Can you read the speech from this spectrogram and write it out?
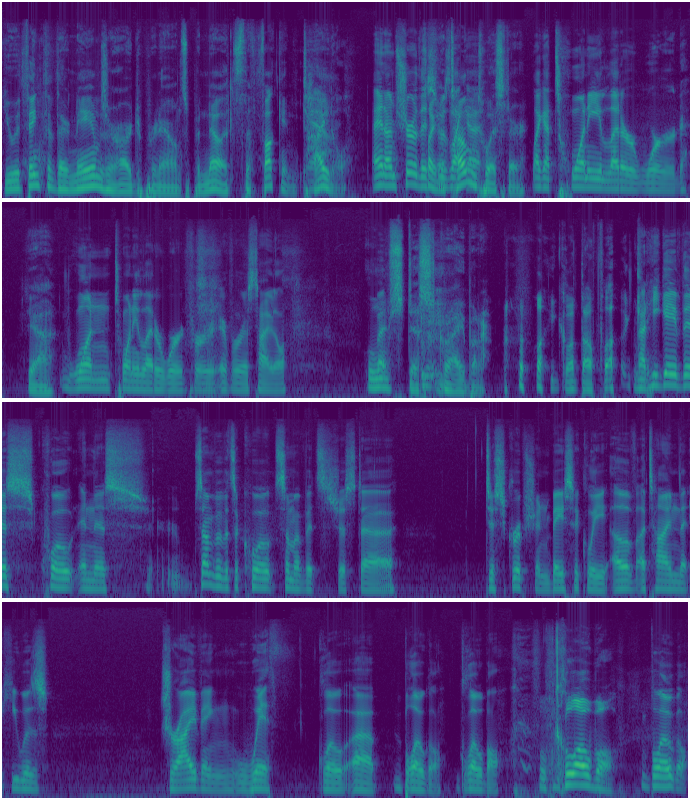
You would think that their names are hard to pronounce, but no, it's the fucking title. And I'm sure this like a tongue like a twister. like a 20 letter word. Yeah. One 20 letter word for Everest title. Ooms describer. like, what the fuck? But he gave this quote and this some of it's a quote, some of it's just a description basically of a time that he was driving with Glo- uh, Blogel, Global, global. Blogel.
